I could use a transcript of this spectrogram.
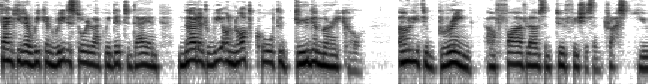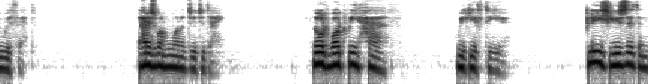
Thank you that we can read a story like we did today and know that we are not called to do the miracle, only to bring our five loaves and two fishes and trust you with it. That is what we want to do today. Lord, what we have, we give to you. Please use it and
